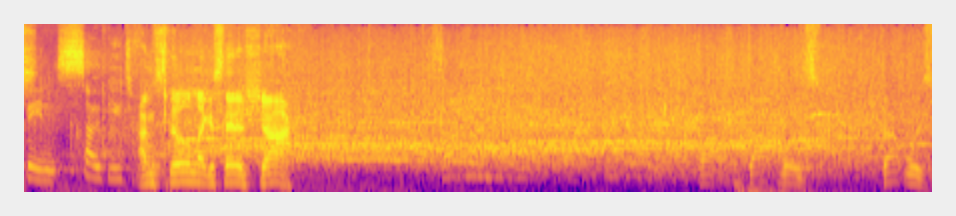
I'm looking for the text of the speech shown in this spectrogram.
Just been so beautiful. I'm still in like a state of shock. Wow, that was that was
